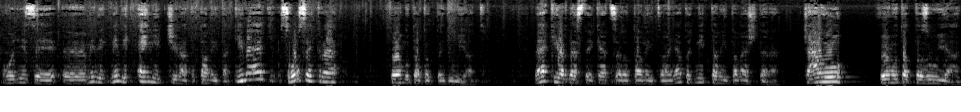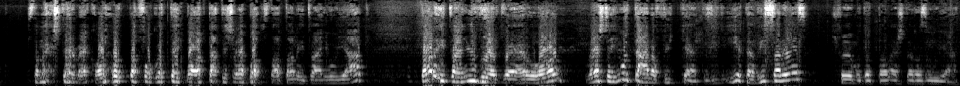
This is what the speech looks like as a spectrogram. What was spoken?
hogy izé, mindig, mindig ennyit csinált a tanító. Kimegy, szószékre, fölmutatott egy újat. Megkérdezték egyszer a tanítványát, hogy mit tanít a mestere. Csávó, fölmutatta az ujját. Ezt a mester meghallotta, fogott egy baltát, és lebaszta a tanítvány ujját. Tanítvány üvöltve elrohan, a mester így utána füttyent. Ez így hirtelen visszanéz, és fölmutatta a mester az ujját.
